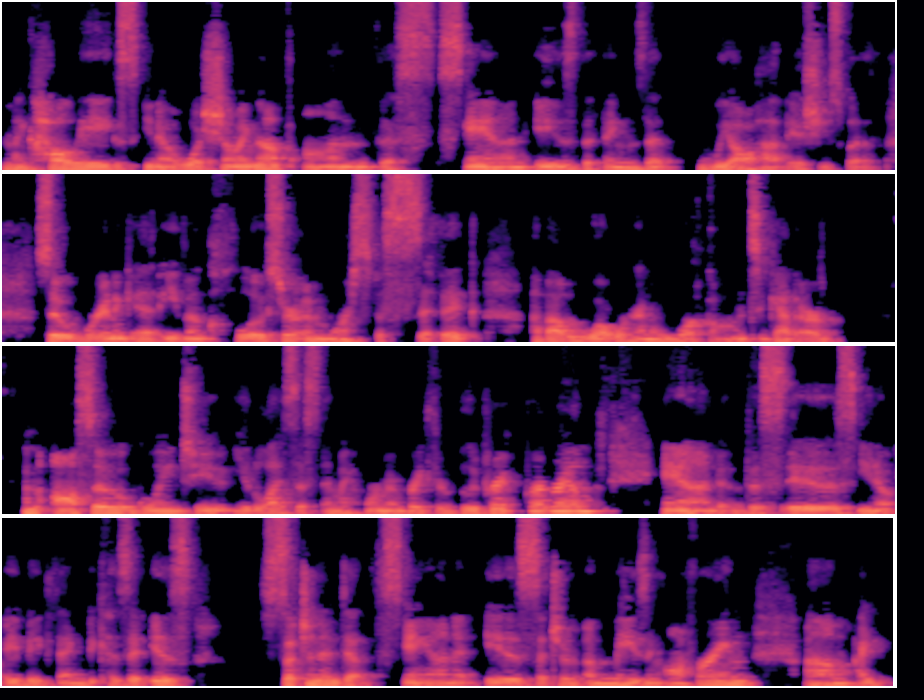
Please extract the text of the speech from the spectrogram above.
my colleagues, you know, what's showing up on this scan is the things that we all have issues with. So we're going to get even closer and more specific about what we're going to work on together. I'm also going to utilize this in my hormone breakthrough blueprint program. And this is, you know, a big thing because it is such an in-depth scan. It is such an amazing offering. Um, I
